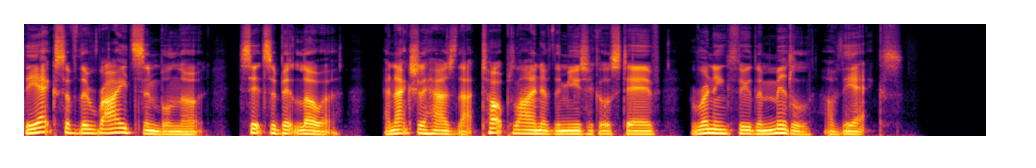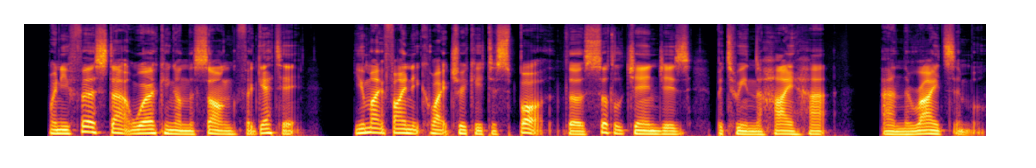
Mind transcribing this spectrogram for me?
The X of the ride cymbal note sits a bit lower and actually has that top line of the musical stave running through the middle of the X. When you first start working on the song Forget It, you might find it quite tricky to spot those subtle changes between the hi hat and the ride cymbal.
